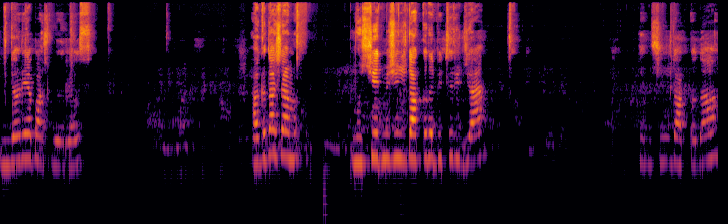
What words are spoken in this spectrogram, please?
Yarıya başlıyoruz. Arkadaşlar ma- maçı 70. dakikada bitireceğim. 70. dakikada.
